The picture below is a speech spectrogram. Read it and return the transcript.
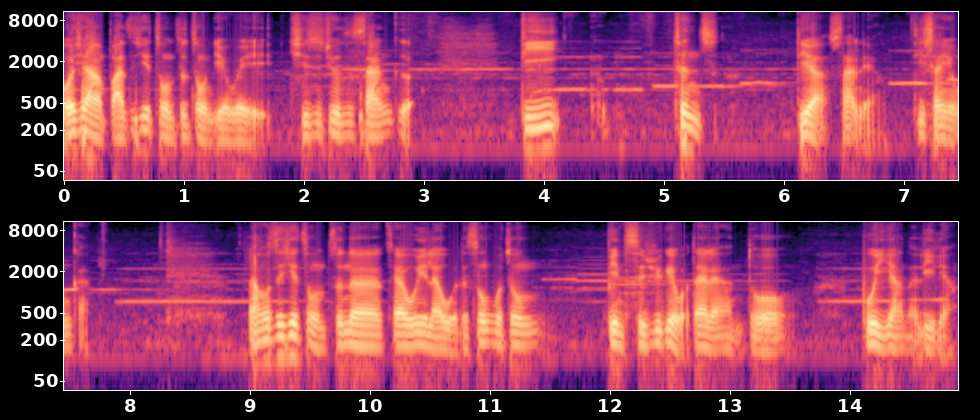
我想把这些种子总结为，其实就是三个：第一，正直；第二，善良；第三，勇敢。然后这些种子呢，在未来我的生活中，并持续给我带来很多不一样的力量。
